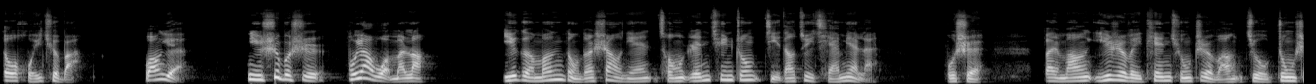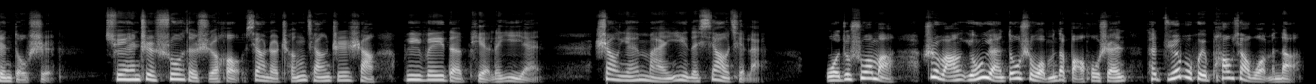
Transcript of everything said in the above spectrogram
都回去吧。王爷。你是不是不要我们了？一个懵懂的少年从人群中挤到最前面来。不是，本王一日为天穹之王，就终身都是。轩辕志说的时候，向着城墙之上微微的瞥了一眼。少年满意的笑起来。我就说嘛，智王永远都是我们的保护神，他绝不会抛下我们的。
